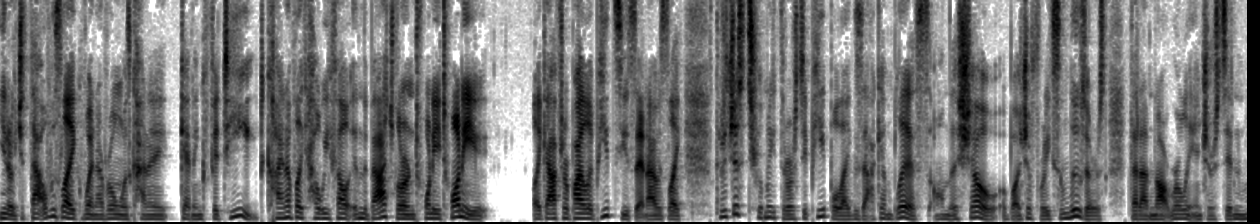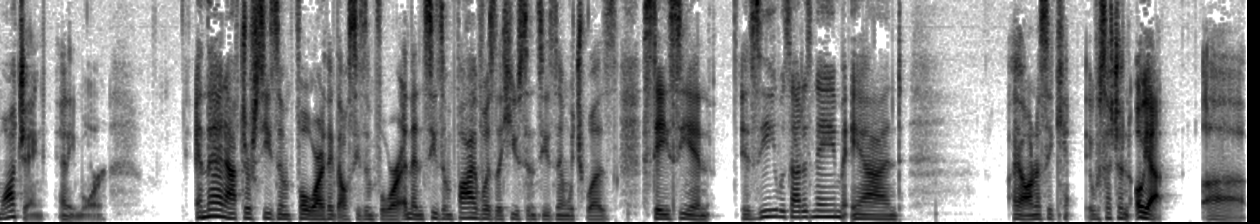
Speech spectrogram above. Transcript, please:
you know, that was like when everyone was kind of getting fatigued, kind of like how we felt in The Bachelor in 2020 like after Pilot Pete season, I was like, there's just too many thirsty people like Zack and Bliss on this show, a bunch of freaks and losers that I'm not really interested in watching anymore. And then after season four, I think that was season four, and then season five was the Houston season, which was Stacy and Izzy, was that his name? And I honestly can't, it was such an, oh yeah, uh,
